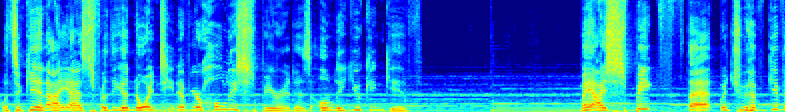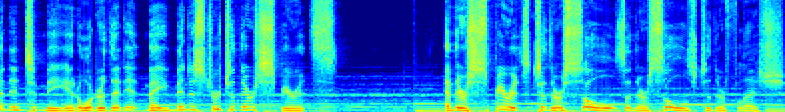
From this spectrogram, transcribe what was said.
Once again, I ask for the anointing of your Holy Spirit as only you can give. May I speak that which you have given into me in order that it may minister to their spirits and their spirits to their souls and their souls to their flesh,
